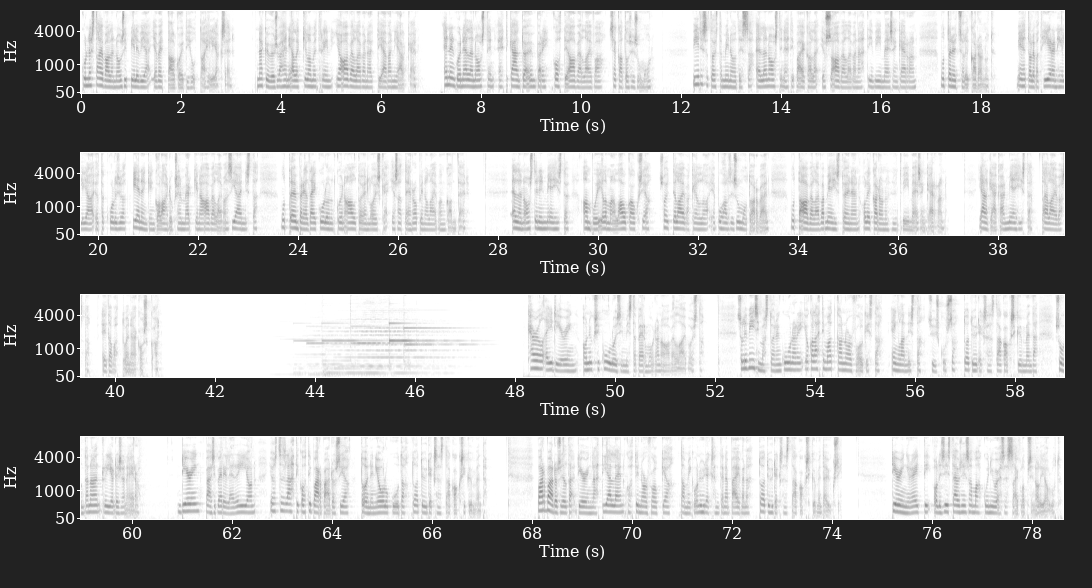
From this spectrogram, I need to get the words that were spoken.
kunnes taivaalle nousi pilviä ja vettä alkoi tihuttaa hiljakseen. Näkyvyys väheni alle kilometriin ja aavelaiva näytti jäävän jälkeen. Ennen kuin Ellen Austin ehti kääntyä ympäri kohti aavelaivaa, se katosi sumuun. 15 minuutissa Ellen Austin ehti paikalle, jossa aavelaiva nähtiin viimeisen kerran, mutta nyt se oli kadonnut. Miehet olivat hiiren hiljaa, jotta kuulisivat pienenkin kolahduksen merkkinä aavelaivan sijainnista, mutta ympäriltä ei kuulunut kuin aaltojen loiske ja sateen ropina laivan kanteen. Ellen Austinin miehistö ampui ilmaan laukauksia, soitti laivakelloa ja puhalsi sumutorveen, mutta aavelaiva miehistöineen oli kadonnut nyt viimeisen kerran. Jälkeäkään miehistä tai laivasta ei tavattu enää koskaan. Carol A. Deering on yksi kuuluisimmista Bermudan aavelaivoista. Se oli viisimastoinen kuunari, joka lähti matkaan Norfolkista, Englannista, syyskuussa 1920 suuntanaan Rio de Janeiro. Deering pääsi perille Rioon, josta se lähti kohti Barbadosia toinen joulukuuta 1920. Barbadosilta Deering lähti jälleen kohti Norfolkia tammikuun 9. päivänä 1921. Deeringin reitti oli siis täysin sama kuin USS Cyclopsin oli ollut.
